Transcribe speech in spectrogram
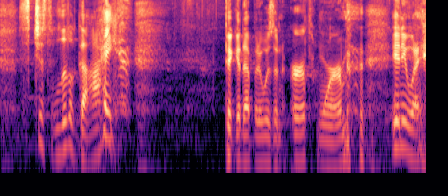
it's just a little guy. Pick it up, and it was an earthworm. anyway.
